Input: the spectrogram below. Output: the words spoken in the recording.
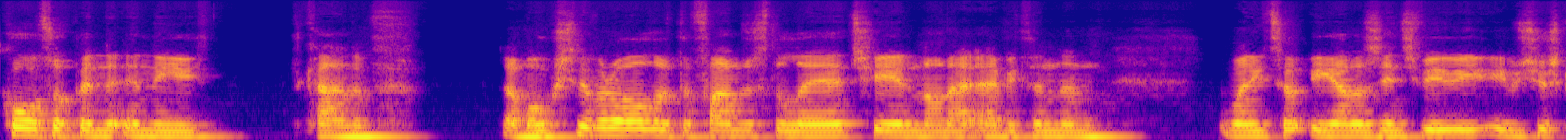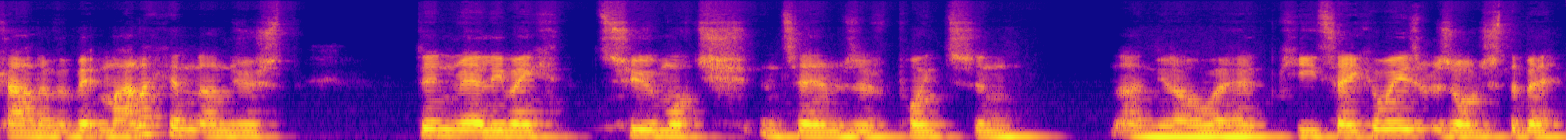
caught up in the, in the kind of emotion of it all. The fans were still there cheering on everything, and when he took he had his interview, he, he was just kind of a bit manic and, and just didn't really make too much in terms of points and and you know uh, key takeaways. It was all just a bit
